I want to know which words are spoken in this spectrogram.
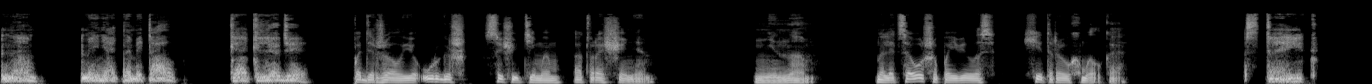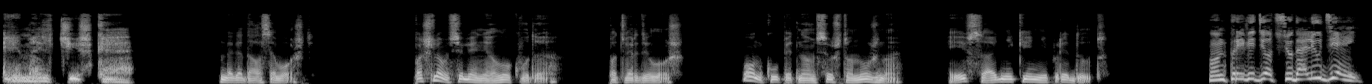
«Нам менять на металл, как люди», — поддержал ее Ургаш с ощутимым отвращением. «Не нам». На лице Оша появилась хитрая ухмылка. «Старик и мальчишка», — догадался вождь. «Пошлем в селение Локвуда», — подтвердил Ош. «Он купит нам все, что нужно, и всадники не придут». «Он приведет сюда людей!»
